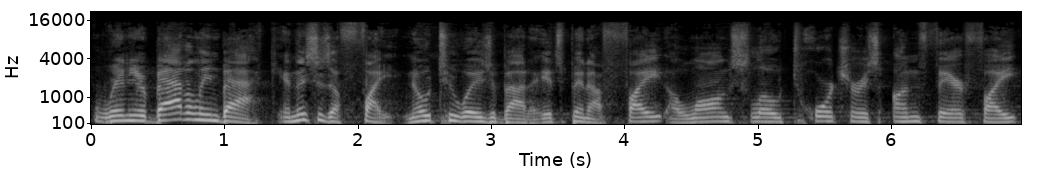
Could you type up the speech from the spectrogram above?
when you're battling back, and this is a fight, no two ways about it. It's been a fight, a long, slow, torturous, unfair fight.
